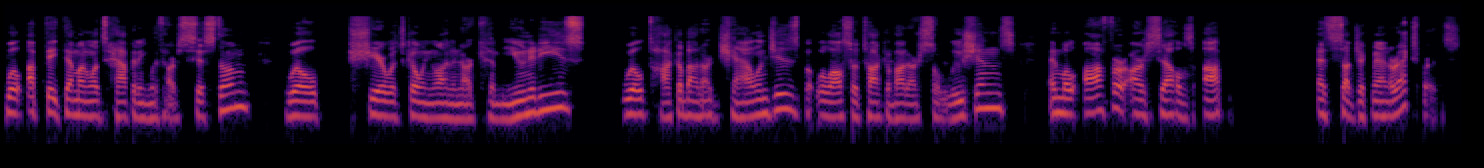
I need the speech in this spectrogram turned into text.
We'll, update them on what's happening with our system. We'll share what's going on in our communities. We'll talk about our challenges, but we'll also talk about our solutions and we'll offer ourselves up as subject matter experts.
